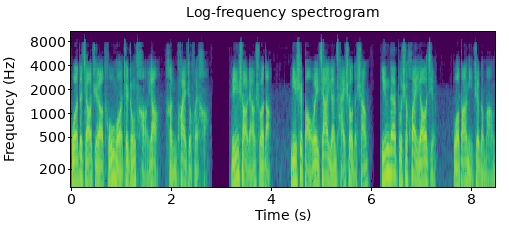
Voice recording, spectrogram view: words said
我的脚只要涂抹这种草药，很快就会好。”林少良说道。“你是保卫家园才受的伤，应该不是坏妖精。我帮你这个忙。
